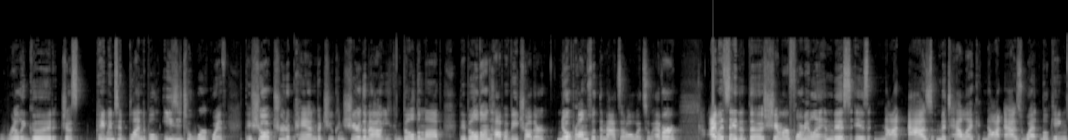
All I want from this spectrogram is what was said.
really good, just pigmented, blendable, easy to work with. They show up true to pan, but you can shear them out, you can build them up. They build on top of each other. No problems with the mattes at all whatsoever. I would say that the shimmer formula in this is not as metallic, not as wet looking,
